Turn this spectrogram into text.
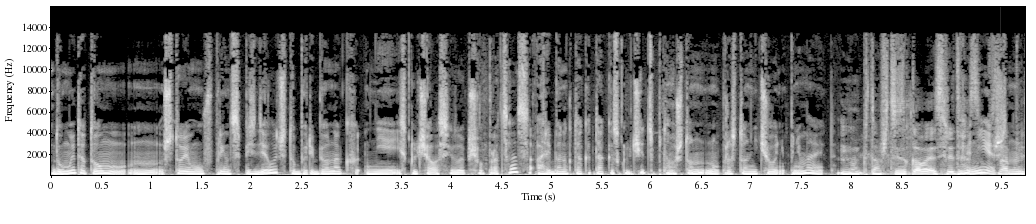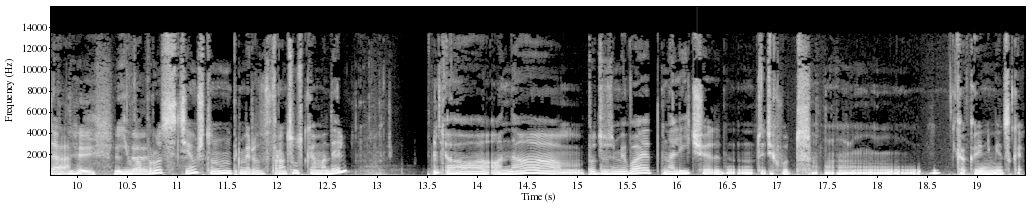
думает о том, что ему, в принципе, сделать, чтобы ребенок не исключался из общего процесса, а ребенок так и так исключится, потому что он, ну, просто он ничего не понимает. Ну, потому что языковая среда, Конечно, да. И да. вопрос с тем, что, ну, например, французская модель, а, она подразумевает наличие вот этих вот как и немецкая,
